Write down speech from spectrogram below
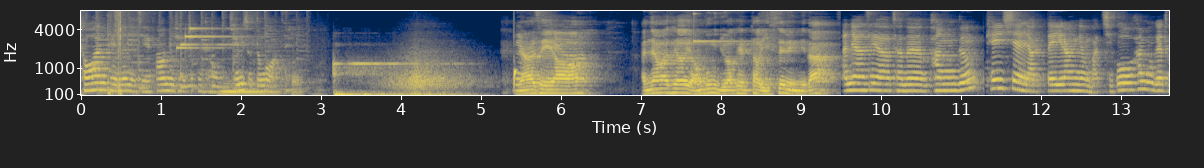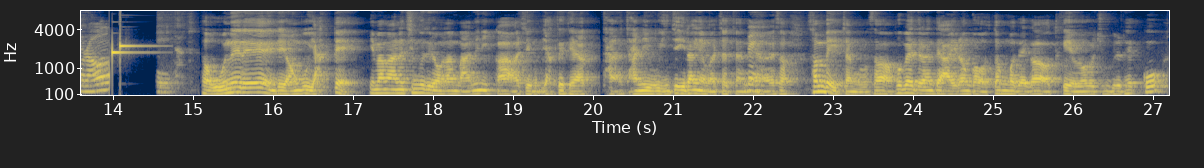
저한테는 이제 파운데이션이 조금 더 음. 재밌었던 것 같아요. 안녕하세요. 안녕하세요. 영국 유학센터 이쌤입니다. 안녕하세요. 저는 방금 KCL 약대 1학년 마치고 한국에 돌아온 오늘은 이제 영국 약대 희망하는 친구들이 워낙 많으니까 지금 약대 대학 다, 다니고 이제 1학년 마쳤잖아요. 네. 그래서 선배 입장으로서 후배들한테 아 이런 거 어떤 거 내가 어떻게 유학을 준비를 했고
